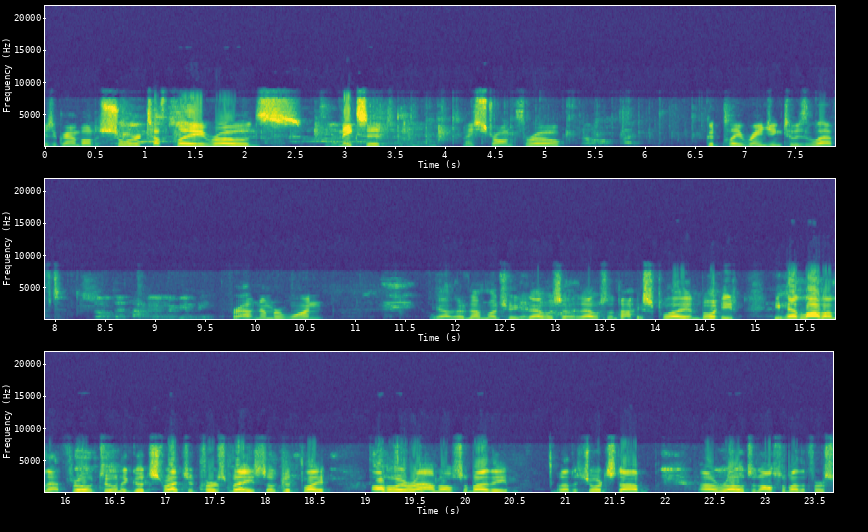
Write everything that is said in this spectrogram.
Here's a ground ball to short. Tough play. Rhoades makes it. Nice strong throw. Good play ranging to his left for out number one. Yeah, there's not much. He, that was a that was a nice play, and boy, he he had a lot on that throw too, and a good stretch at first base. So good play all the way around. Also by the by the shortstop uh, Rhoades, and also by the first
